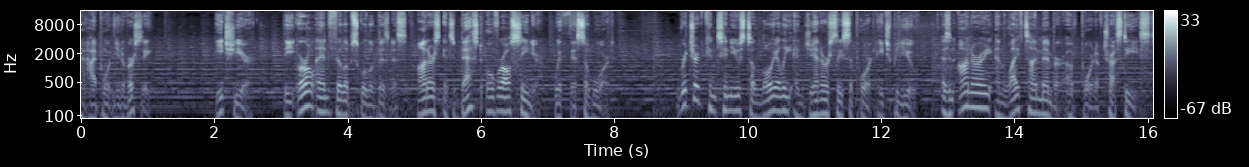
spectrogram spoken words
at High Point University. Each year, the Earl N. Phillips School of Business honors its best overall senior with this award. Richard continues to loyally and generously support HPU as an honorary and lifetime member of Board of Trustees,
